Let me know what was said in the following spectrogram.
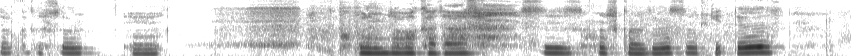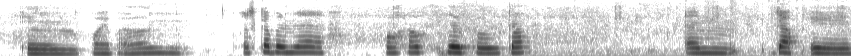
Neyse arkadaşlar. Ee, bu bölümde bu kadar. Siz hoş geldiniz. hoş gittiniz. Ee, bay bay. Başka bölümler o hafta em, yap e,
